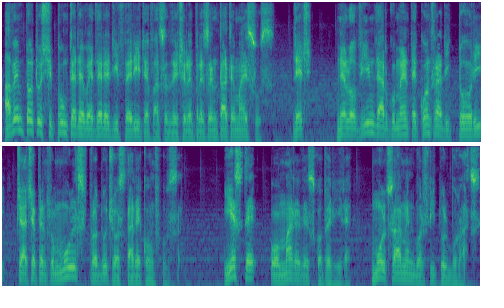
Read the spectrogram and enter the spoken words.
Avem totuși și puncte de vedere diferite față de cele prezentate mai sus. Deci, ne lovim de argumente contradictorii, ceea ce pentru mulți produce o stare confuză. Este o mare descoperire. Mulți oameni vor fi tulburați.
